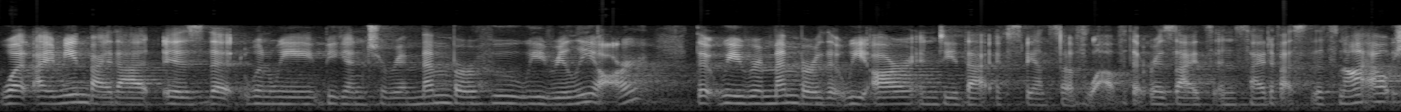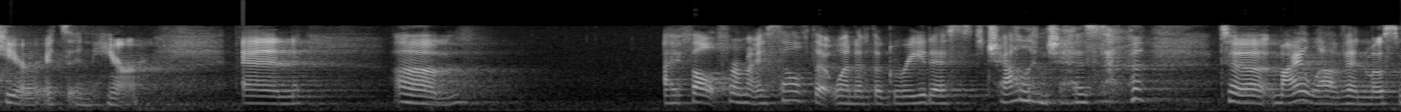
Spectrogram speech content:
what I mean by that is that when we begin to remember who we really are, that we remember that we are indeed that expansive love that resides inside of us. That's not out here, it's in here. And um, I felt for myself that one of the greatest challenges to my love and most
